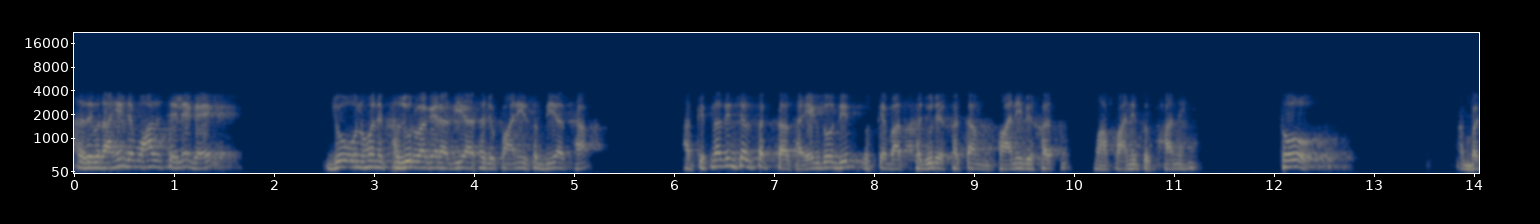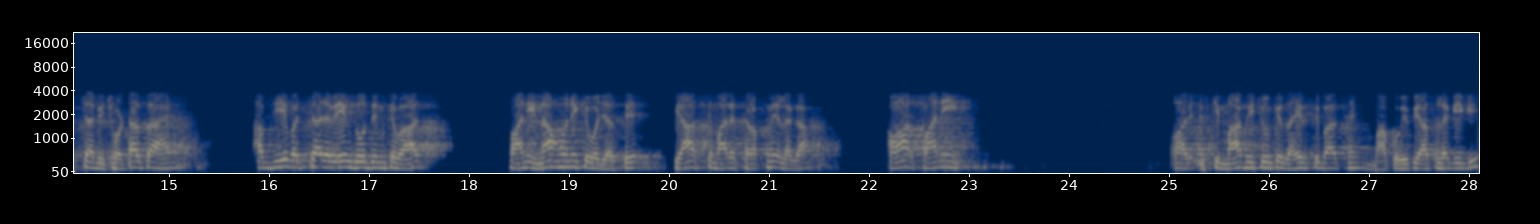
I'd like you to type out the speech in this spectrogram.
हज़रत इब्राहिम जब वहाँ से चले गए, जो उन्होंने खजूर वगैरह दिया था, जो पानी सब दिया था अब कितना दिन चल सकता था? एक दो दिन, उसके बाद खजूरें खत्म, पानी भी खत्म। वहाँ पानी तो था नहीं। तो बच्चा भी छोटा सा है। अब ये बच्चा जब एक दो दिन के बाद पानी ना होने की वजह से प्यास के मारे तड़पने लगा और पानी और इसकी माँ भी चूँकि ज़ाहिर सी बात है, माँ को भी प्यास लगेगी।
